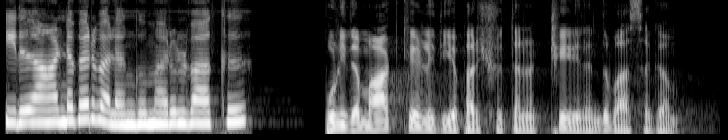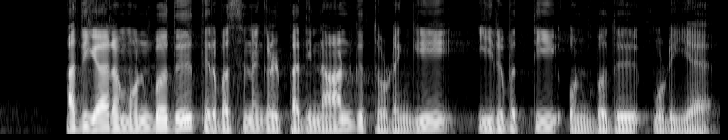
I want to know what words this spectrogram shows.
இது ஆண்டவர் வழங்கும் அருள்வாக்கு. புனித மாட்கு எழுதிய பரிசுத்த நற்செய்திலிருந்து வாசகம். அதிகாரம் ஒன்பது திருவசனங்கள் பதினான்கு தொடங்கி இருபத்தி ஒன்பது முடிய.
